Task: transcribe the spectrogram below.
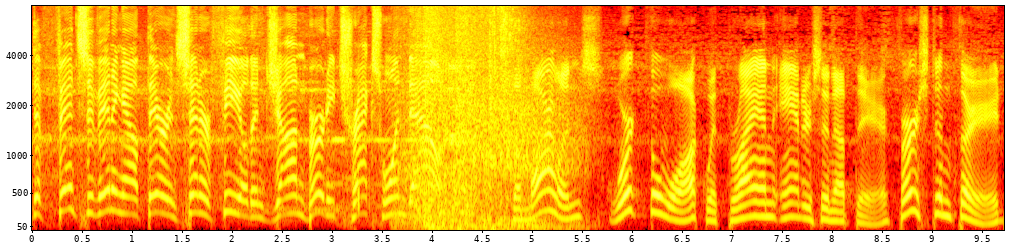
defensive inning out there in center field, and Jon Berti tracks one down. The Marlins work the walk with Brian Anderson up there, first and third.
